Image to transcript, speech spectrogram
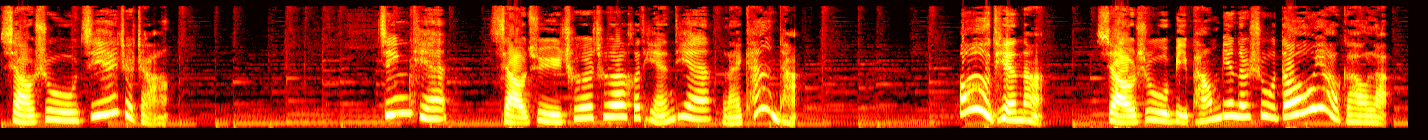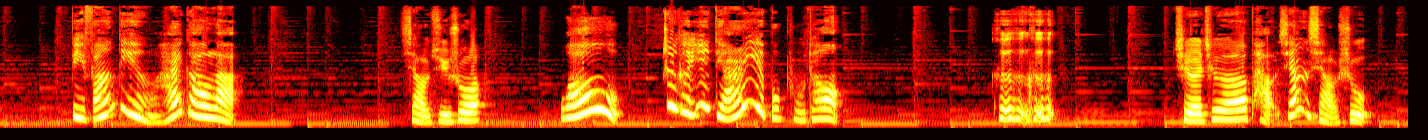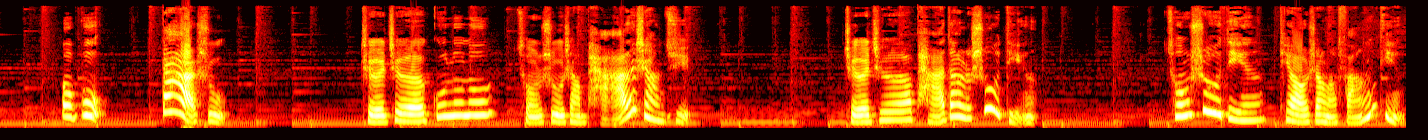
小树接着长。今天，小趣、车车和甜甜来看它。哦，天哪！小树比旁边的树都要高了，比房顶还高了。小趣说：“哇哦，这可一点儿也不普通。”呵呵呵呵。车车跑向小树。哦不，大树。车车咕噜噜从树上爬了上去。车车爬到了树顶。从树顶跳上了房顶，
